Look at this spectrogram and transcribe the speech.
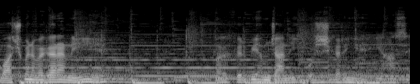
वॉचमैन वगैरह नहीं है, मगर फिर भी हम जाने की कोशिश करेंगे यहाँ से।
